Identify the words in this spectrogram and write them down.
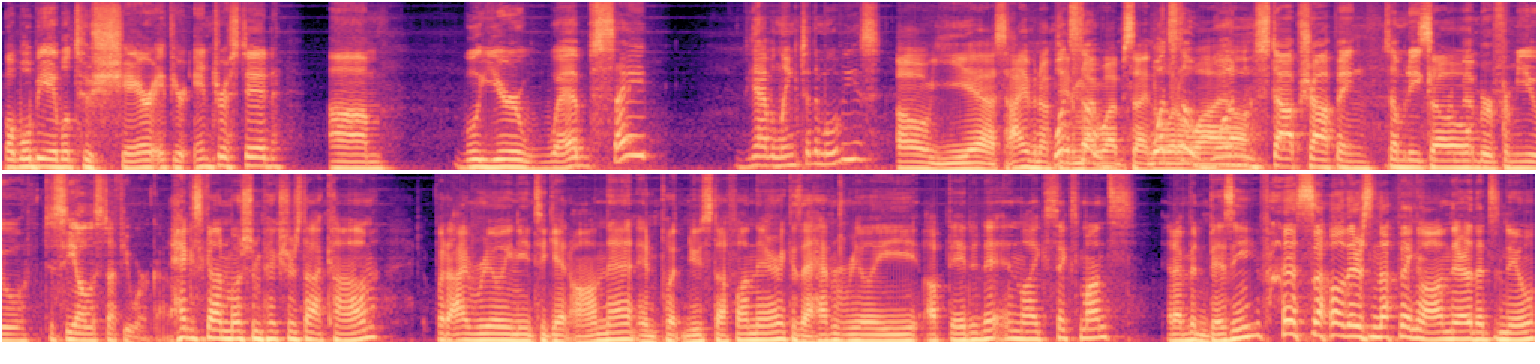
but we'll be able to share if you're interested. Um, will your website do you have a link to the movies? oh yes, I haven't updated my website in a what's little the while. one-stop shopping somebody So- can remember from you to see all the stuff you work on? hexagonmotionpictures.com but I really need to get on that and put new stuff on there because I haven't really updated it in like six months and I've been busy. so there's nothing on there that's new.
